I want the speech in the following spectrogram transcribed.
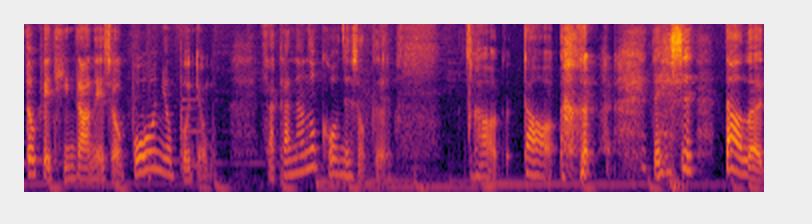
都可以听到那首波妞波妞萨卡纳诺科那首歌。好，到 等于是到了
